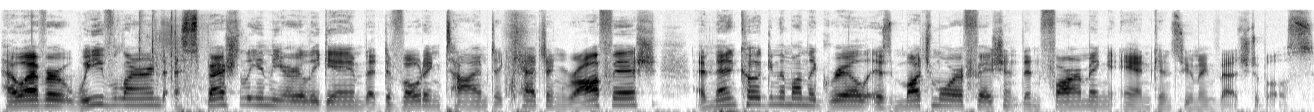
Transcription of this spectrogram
However, we've learned, especially in the early game, that devoting time to catching raw fish and then cooking them on the grill is much more efficient than farming and consuming vegetables.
